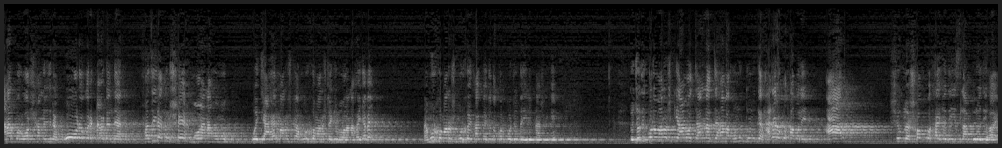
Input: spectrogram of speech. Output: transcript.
আনার পর ওর সামনে যেটা বড় করে টাইটেল দেন ফাজিরাতুল শেখ মৌলানা অমুক। ওই জাহেল মানুষটা, মূর্খ মানুষটা কি মৌলানা হয়ে যাবে? না মূর্খ মানুষ মূর্খই থাকবে যতক্ষণ পর্যন্ত ইলিম না শিখে তো যদি কোনো মানুষ কিয়ামত জান্নাত জাহান্নাম অমুক তমুকের হাজারো কথা বলে, আর সেগুলো সব কথাই যদি ইসলাম বিরোধী হয়,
